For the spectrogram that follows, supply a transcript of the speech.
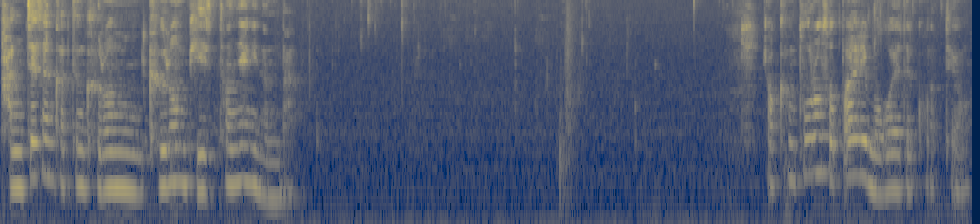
간짜장 같은 그런 그런 비슷한 향이 난다. 약간 불어서 빨리 먹어야 될 것 같아요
